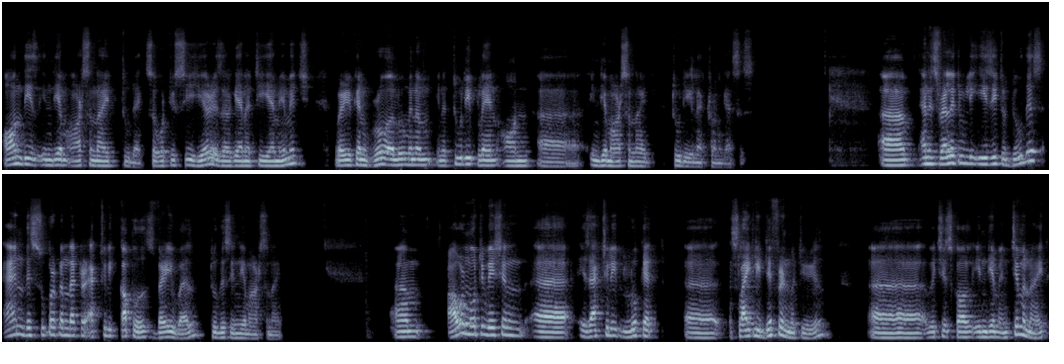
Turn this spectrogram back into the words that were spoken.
on these indium arsenide 2DEGs. So what you see here is again a TM image where you can grow aluminum in a 2D plane on uh, indium arsenide 2D electron gases. Uh, and it's relatively easy to do this. And this superconductor actually couples very well to this indium arsenide. Um, our motivation uh, is actually to look at uh, a slightly different material, uh, which is called indium antimonide.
